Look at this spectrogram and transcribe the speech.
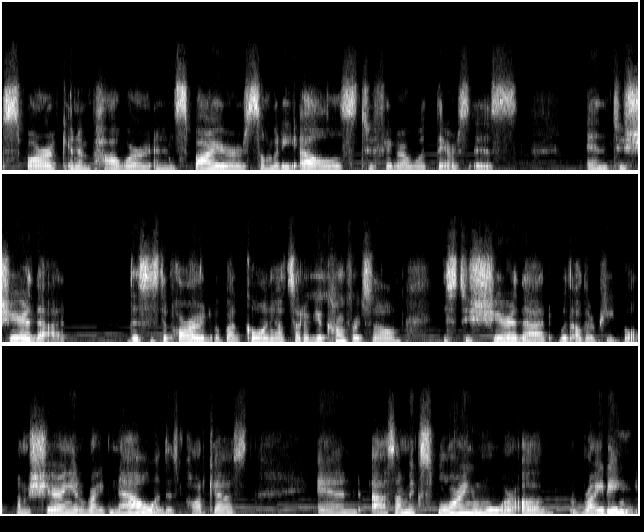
spark and empower and inspire somebody else to figure out what theirs is and to share that. This is the part about going outside of your comfort zone is to share that with other people. I'm sharing it right now on this podcast. And as I'm exploring more of writing,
